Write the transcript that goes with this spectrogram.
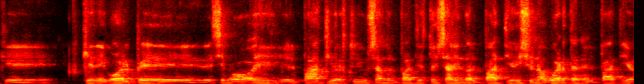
que, de golpe decían, hoy el patio, estoy usando el patio, estoy saliendo al patio, hice una huerta en el patio,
